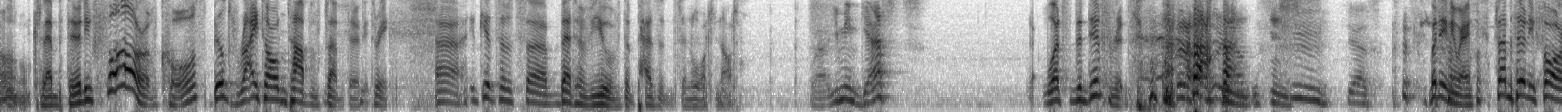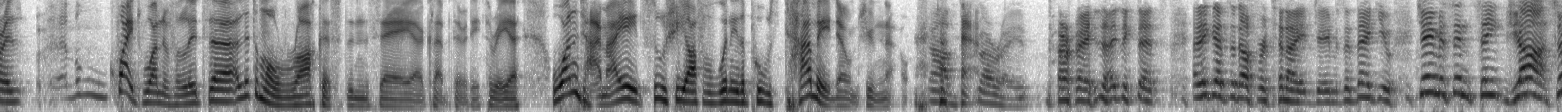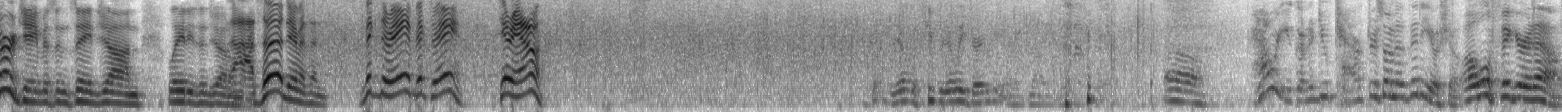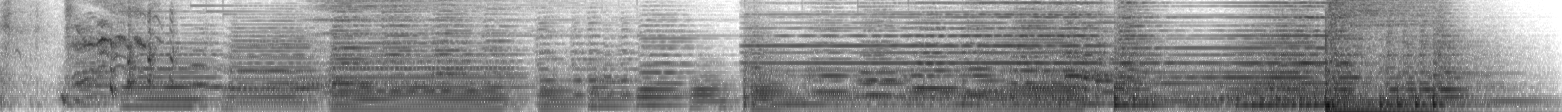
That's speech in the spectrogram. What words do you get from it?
Oh, Club 34, of course, built right on top of Club 33. Uh, it gives us a better view of the peasants and whatnot. Well, you mean guests? What's the difference? Mm, yes. but anyway, Club 34 is uh, quite wonderful. It's uh, a little more raucous than, say, uh, Club 33. Uh, one time I ate sushi off of Winnie the Pooh's tummy, don't you know? Uh, all right, all right. I think that's I think that's enough for tonight, Jamison. Thank you, Jamison St. John, Sir Jamison St. John, ladies and gentlemen. ah, Sir Jamison. Victory, victory. Cheerio. Really- Is he really drinking? No. Oh, how are you going to do characters on a video show? Oh, we'll figure it out.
